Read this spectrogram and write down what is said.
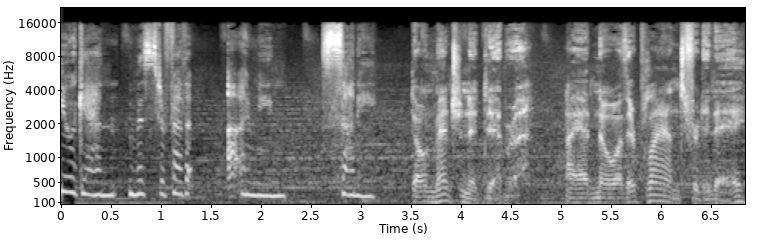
You again, Mr. Feather... I mean, Sonny. Don't mention it, Deborah. I had no other plans for today,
